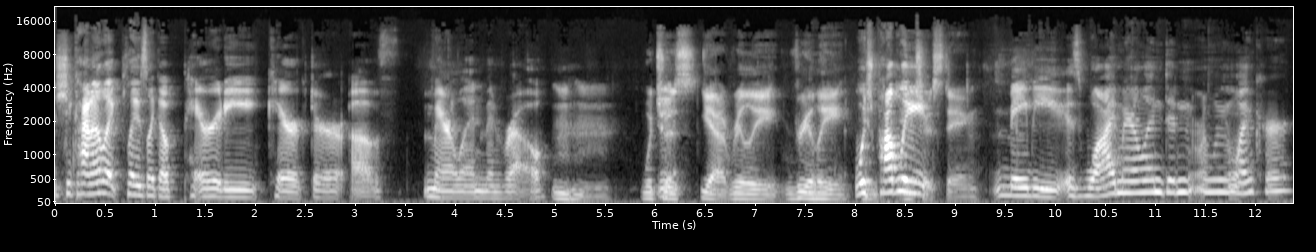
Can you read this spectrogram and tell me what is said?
She kind of like plays like a parody character of Marilyn Monroe. hmm which Yeah. was yeah really really Which in- probably- interesting. Maybe is why Marilyn didn't really like her.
